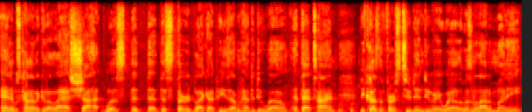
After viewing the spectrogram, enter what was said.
And it was kind of like the last shot was that, that this third Black Eyed Peas album had to do well. At that time, because the first two didn't do very well, there wasn't a lot of money.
